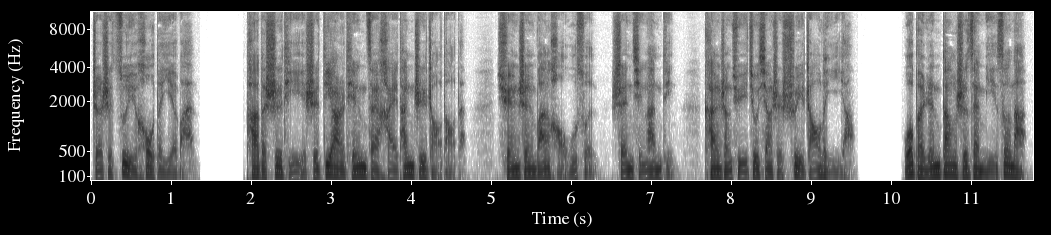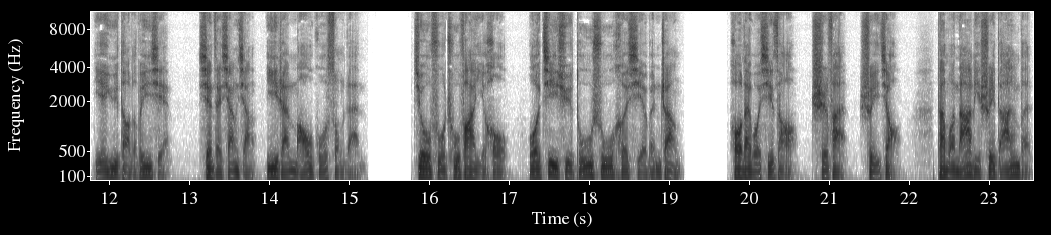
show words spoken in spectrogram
这是最后的夜晚。他的尸体是第二天在海滩只找到的，全身完好无损，神情安定，看上去就像是睡着了一样。我本人当时在米色那也遇到了危险，现在想想依然毛骨悚然。舅父出发以后，我继续读书和写文章。后来我洗澡、吃饭、睡觉，但我哪里睡得安稳？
